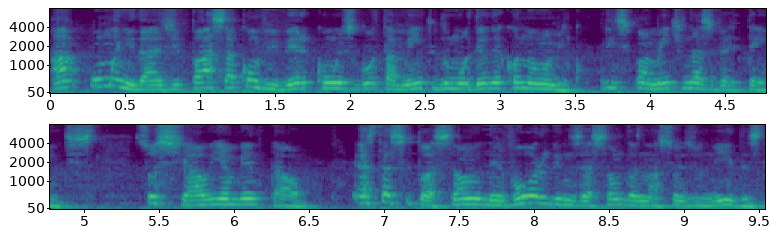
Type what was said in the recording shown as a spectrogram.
a humanidade passa a conviver com o esgotamento do modelo econômico, principalmente nas vertentes social e ambiental. Esta situação levou a Organização das Nações Unidas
